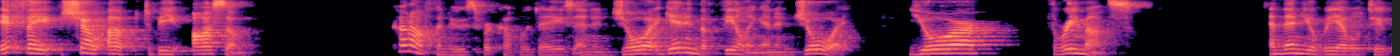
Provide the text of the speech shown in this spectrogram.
if they show up to be awesome, cut off the news for a couple of days and enjoy, get in the feeling and enjoy your three months. And then you'll be able to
